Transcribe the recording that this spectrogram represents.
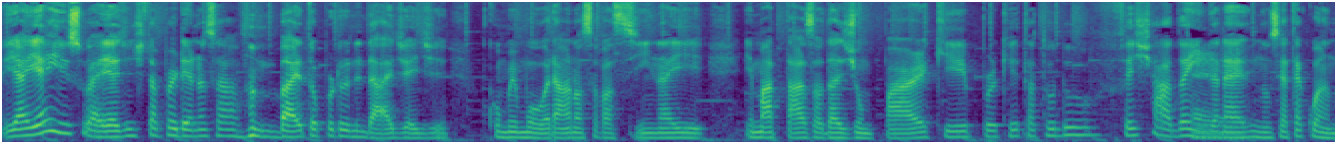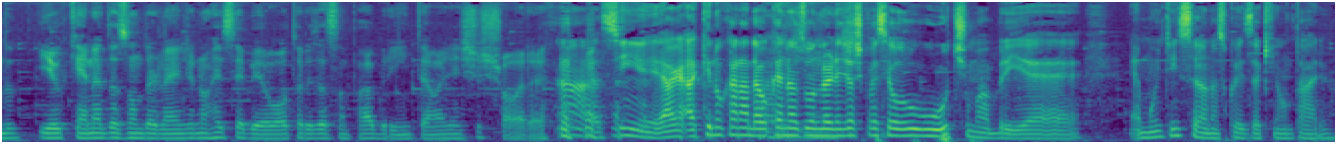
E aí é isso, aí a gente tá perdendo essa baita oportunidade aí de comemorar a nossa vacina e, e matar a saudade de um parque, porque tá tudo fechado ainda, É. né? Não sei até quando. E o Canada's Wonderland não recebeu autorização pra abrir, então a gente chora. Ah, sim, aqui no Canadá o Ai, Canada's gente. Wonderland acho que vai ser o último a abrir. É, é muito insano as coisas aqui em Ontário.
